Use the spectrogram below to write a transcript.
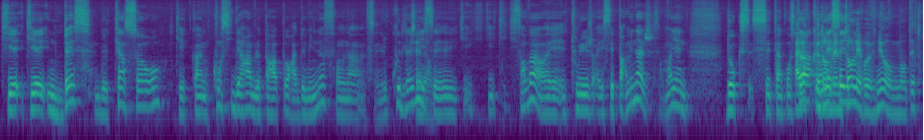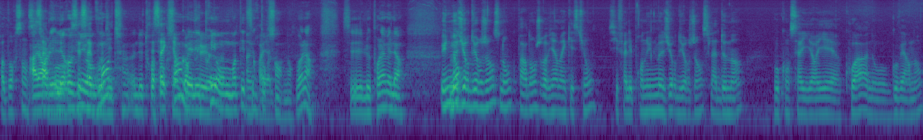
qui est, qui est une baisse de 1500 euros qui est quand même considérable par rapport à 2009. On a, le coût de la vie qui, qui, s'en va, et, tous les, et c'est par ménage, c'est en moyenne. Donc c'est un constat. Alors que dans le même temps, les revenus ont augmenté de 3%. Alors les, revenus augmentent de 3%, mais les prix ont augmenté de 7%. Donc voilà, le problème est là. Une mesure d'urgence, donc, pardon, je reviens à ma question. S'il fallait prendre une mesure d'urgence, là, demain, vous conseilleriez quoi à nos gouvernants?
